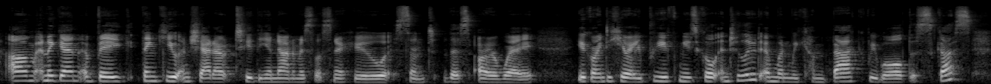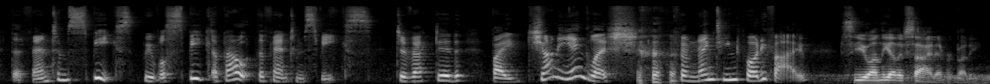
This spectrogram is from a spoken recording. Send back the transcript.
Um, and again, a big thank you and shout out to the anonymous listener who sent this our way. You're going to hear a brief musical interlude, and when we come back, we will discuss The Phantom Speaks. We will speak about The Phantom Speaks, directed by Johnny English from 1945. See you on the other side, everybody.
